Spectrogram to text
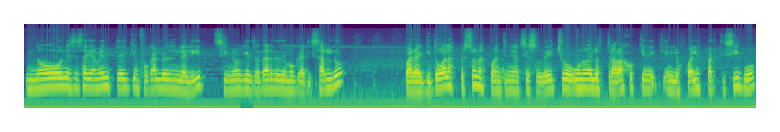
no necesariamente hay que enfocarlo en la elite, sino que tratar de democratizarlo para que todas las personas puedan tener acceso. De hecho, uno de los trabajos en los cuales participo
